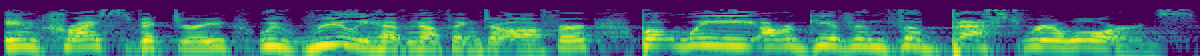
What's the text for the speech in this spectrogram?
in Christ's victory, we really have nothing to offer, but we are given the best rewards.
